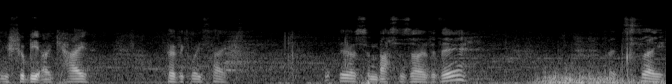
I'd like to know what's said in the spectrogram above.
you should be okay, perfectly safe. There are some buses over there. Let's see.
